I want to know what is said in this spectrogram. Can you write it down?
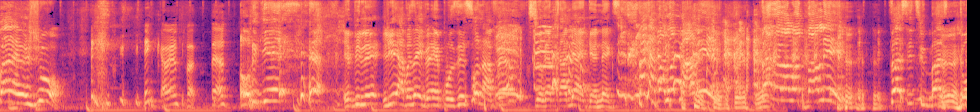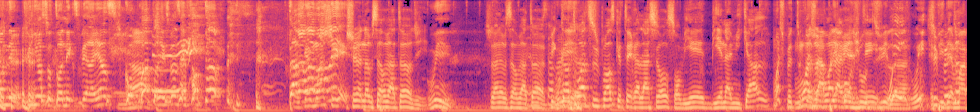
pas un jour. C'est quand même fucked up. Ok. Et puis lui, lui, après ça, il veut imposer son affaire sur être ami avec un ex. Toi, t'as pas le droit de parler. Toi, t'as pas le droit de parler. Toi, si tu bases ton opinion sur ton expérience, je comprends que ton expérience est fucked up. T'as pas le droit je, de suis- je parler. suis un observateur, G. Oui. Je suis un observateur. Puis quand toi, tu penses que tes relations sont bien, bien amicales, Moi, je peux tout moi, les je vois la réalité. oui, là. oui, Et tu puis peux des tout- my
